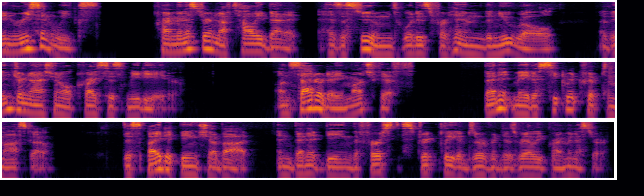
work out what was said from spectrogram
In recent weeks, Prime Minister Naftali Bennett has assumed what is for him the new role of international crisis mediator. On Saturday, March 5th, Bennett made a secret trip to Moscow, despite it being Shabbat and Bennett being the first strictly observant Israeli prime minister,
